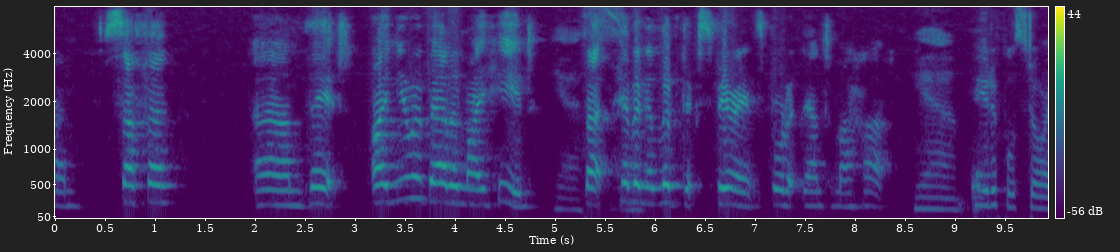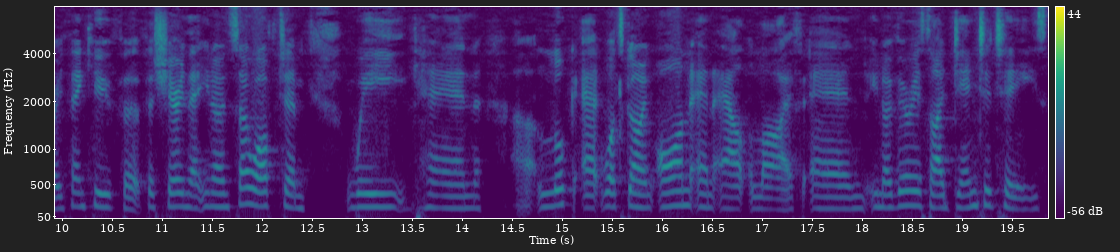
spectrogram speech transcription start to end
um, suffer um, that I knew about in my head, Yes. but having a lived experience brought it down to my heart. Yeah, beautiful story. Thank you for, for sharing that. You know, and so often we can uh, look at what's going on in our life and, you know, various identities.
